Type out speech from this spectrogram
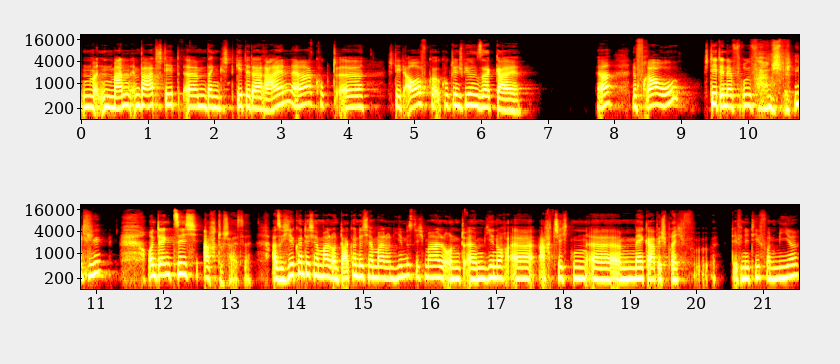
ein Mann im Bad steht, ähm, dann geht er da rein, ja, guckt, äh, steht auf, guckt in den Spiegel und sagt, geil. Ja, eine Frau steht in der Früh vorm Spiegel und denkt sich, ach du Scheiße, also hier könnte ich ja mal und da könnte ich ja mal und hier müsste ich mal und ähm, hier noch äh, acht Schichten äh, Make-up, ich spreche definitiv von mir,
